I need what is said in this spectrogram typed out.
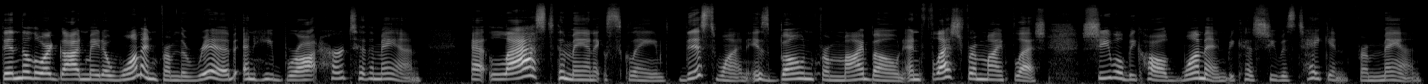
Then the Lord God made a woman from the rib, and he brought her to the man. At last, the man exclaimed, This one is bone from my bone and flesh from my flesh. She will be called woman because she was taken from man.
